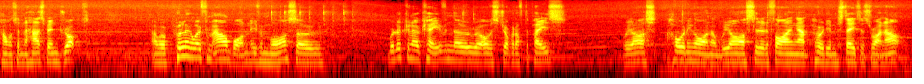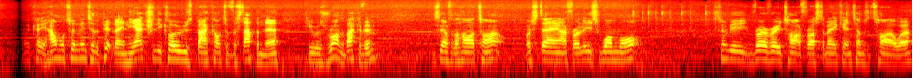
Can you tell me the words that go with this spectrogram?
Hamilton has been dropped. And we're pulling away from Albon even more, so we're looking okay, even though we're obviously dropping off the pace. We are holding on and we are solidifying our podium status right now. Okay, Hamilton into the pit lane. He actually closed back up to Verstappen there. He was right on the back of him. He's going for the hard tyre. We're staying out for at least one more. It's going to be very, very tight for us to make it in terms of tyre wear.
